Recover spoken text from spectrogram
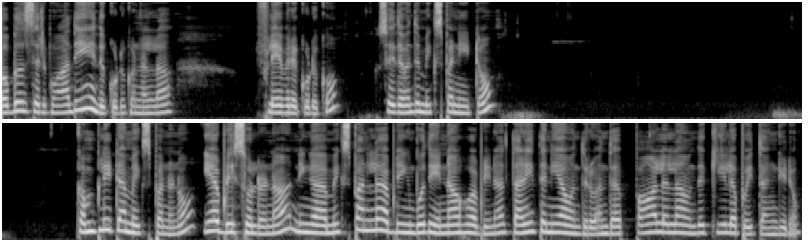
பபுள்ஸ் இருக்கும். அதையும் இது கொடுக்கும். நல்லா ஃப்ளேவரை கொடுக்கும். ஸோ இதை வந்து மிக்ஸ் பண்ணிட்டோம். கம்ப்ளீட்டாக மிக்ஸ் பண்ணணும். ஏன் அப்படி சொல்கிறேன்னா நீங்கள் மிக்ஸ் பண்ணல அப்படிங்கும்போது என்னாகும் அப்படின்னா தனித்தனியாக வந்துடும் அந்த பாலெல்லாம் வந்து கீழே போய் தங்கிடும்.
